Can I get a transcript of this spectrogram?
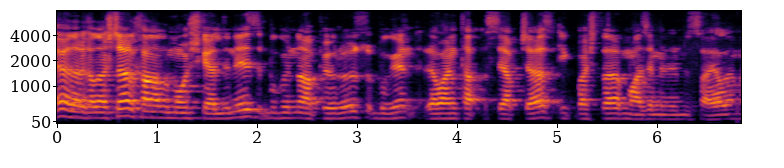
Evet arkadaşlar kanalıma hoş geldiniz. Bugün ne yapıyoruz? Bugün revani tatlısı yapacağız. İlk başta malzemelerimizi sayalım.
